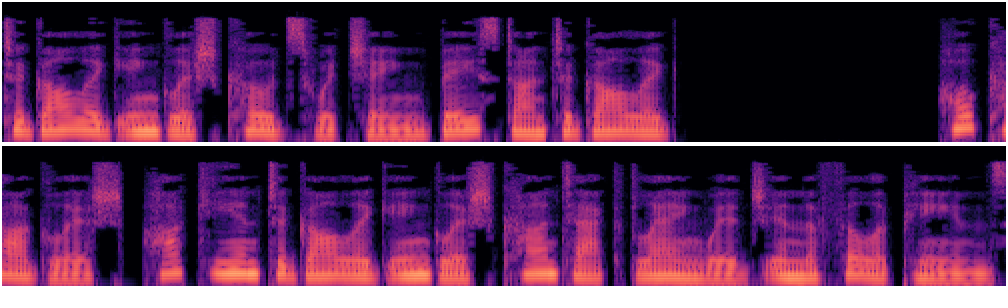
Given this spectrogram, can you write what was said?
Tagalog English code switching based on Tagalog. Hokaglish, Hokkien Tagalog English contact language in the Philippines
